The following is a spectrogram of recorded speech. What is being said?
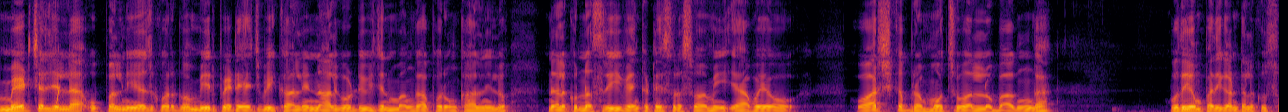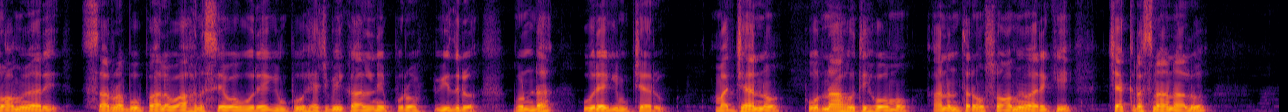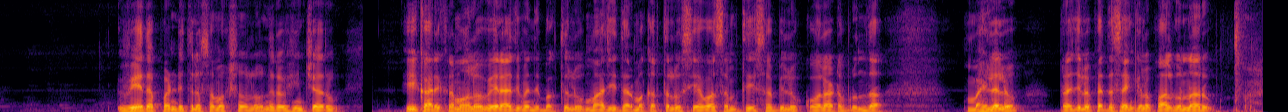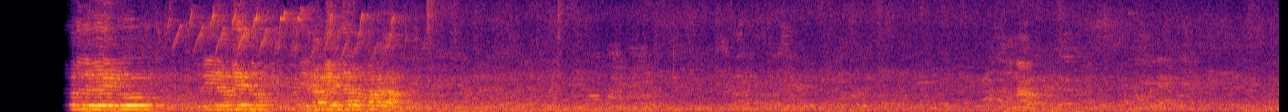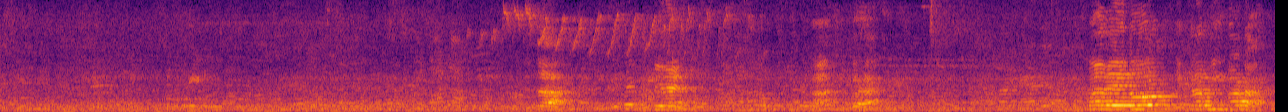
మేడ్చల్ జిల్లా ఉప్పల్ నియోజకవర్గం Meerpet HB colony నాలుగో డివిజన్ మంగాపురం కాలనీలో నెలకొన్న శ్రీ వెంకటేశ్వర స్వామి యాభైవ వార్షిక బ్రహ్మోత్సవాల్లో భాగంగా ఉదయం పది గంటలకు స్వామివారి సర్వభూపాల వాహన సేవ ఊరేగింపు హెచ్బి కాలనీ పుర వీధుల గుండా ఊరేగించారు. మధ్యాహ్నం పూర్ణాహుతి హోమం అనంతరం స్వామివారికి చక్ర స్నానాలు వేద పండితుల సమక్షంలో నిర్వహించారు. ఈ కార్యక్రమంలో వేలాది మంది భక్తులు మాజీ ధర్మకర్తలు సేవా సమితి సభ్యులు కోలాట బృంద మహిళలు ప్రజలు పెద్ద సంఖ్యలో పాల్గొన్నారు. ఇక్కడ మీ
